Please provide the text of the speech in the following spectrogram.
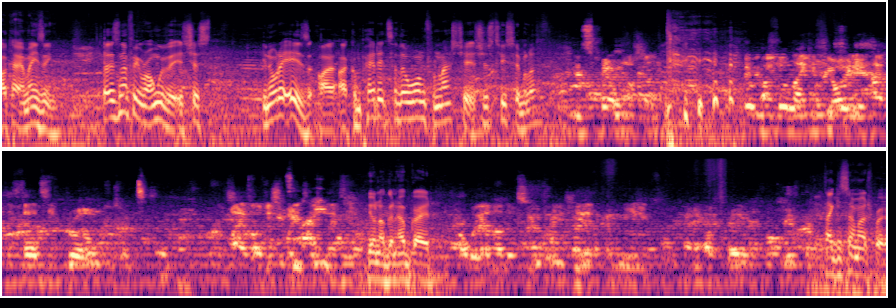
Okay, amazing. There's nothing wrong with it. It's just, you know what it is? I, I compared it to the one from last year. It's just too similar. It's fair enough. I feel like if you already have the 13 Pro, might as well just continue. You're not going to upgrade. We have other two, three players that can be upgraded. Thank you so much, bro.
